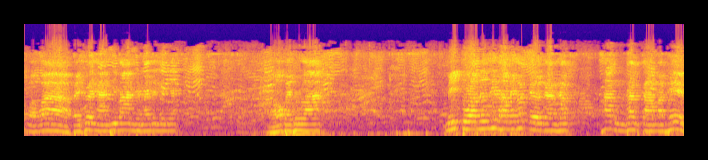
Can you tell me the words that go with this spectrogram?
เขาบอกว่าไปช่วยงานที่บ้านใช่ไหมตะกี้เนี้ยอ๋อไปธุระมีตัวหนึ่งที่ทำให้เขาเจอกันครับ ท่านท่านกามาเทพ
